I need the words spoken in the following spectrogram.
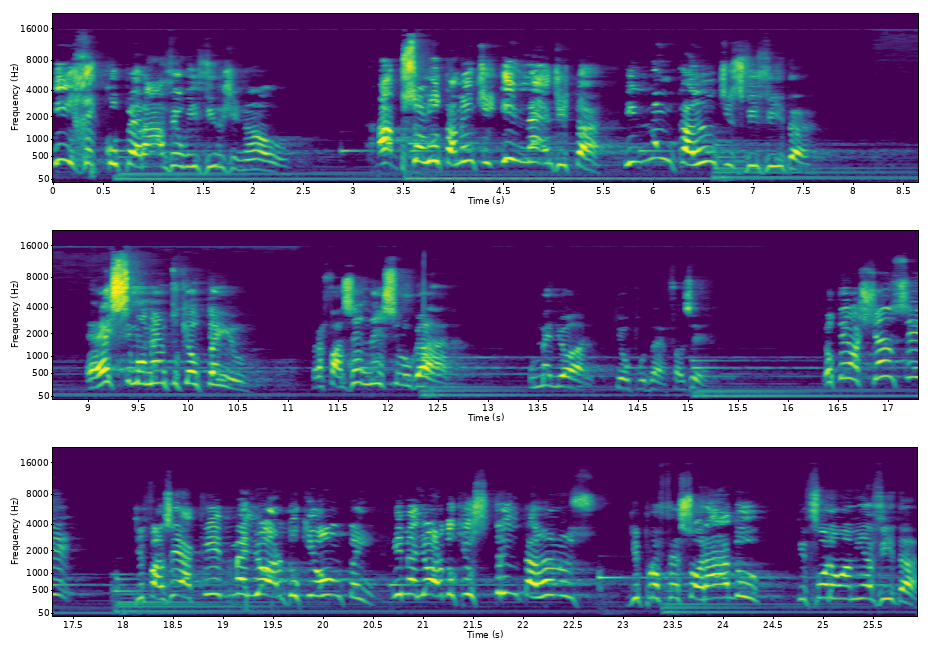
irrecuperável e virginal, absolutamente inédita e nunca antes vivida. É esse momento que eu tenho para fazer nesse lugar o melhor que eu puder fazer. Eu tenho a chance de fazer aqui melhor do que ontem e melhor do que os 30 anos de professorado que foram a minha vida.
